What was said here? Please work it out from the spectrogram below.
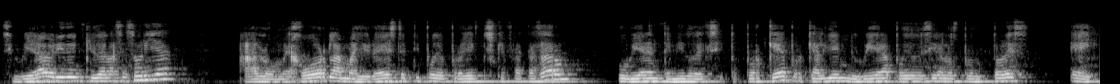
Si hubiera venido incluida la asesoría, a lo mejor la mayoría de este tipo de proyectos que fracasaron hubieran tenido éxito. ¿Por qué? Porque alguien le hubiera podido decir a los productores, hey,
